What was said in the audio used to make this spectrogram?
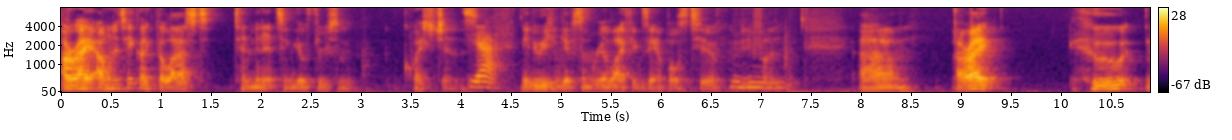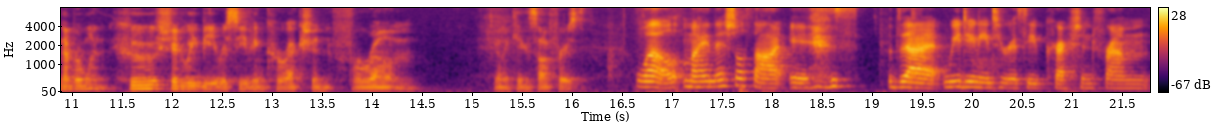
all right, I want to take like the last 10 minutes and go through some questions. Yeah. Maybe we can give some real life examples too. It'd be Mhm. fun. Um, all right. Who, number one, who should we be receiving correction from? You want to kick us off first? Well, my initial thought is that we do need to receive correction from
